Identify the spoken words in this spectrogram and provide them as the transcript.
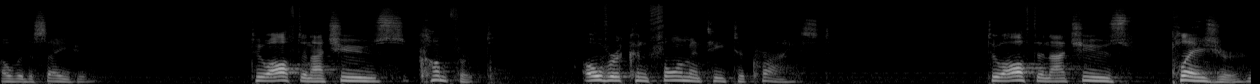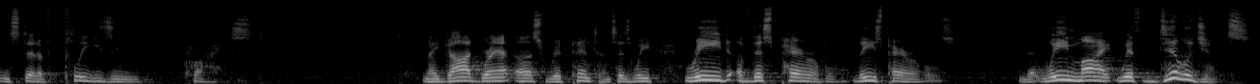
over the Savior. Too often I choose comfort over conformity to Christ. Too often I choose pleasure instead of pleasing Christ. May God grant us repentance as we read of this parable, these parables, that we might with diligence.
